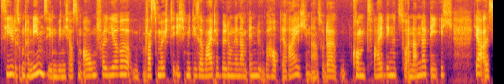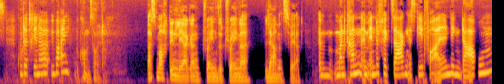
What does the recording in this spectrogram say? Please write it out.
Ziel des Unternehmens irgendwie nicht aus den Augen verliere. Was möchte ich mit dieser Weiterbildung denn am Ende überhaupt erreichen? Also da kommen zwei Dinge zueinander, die ich ja als guter Trainer übereinbekommen sollte. Was macht den Lehrgang Train the Trainer lernenswert? Ähm, man kann im Endeffekt sagen, es geht vor allen Dingen darum,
